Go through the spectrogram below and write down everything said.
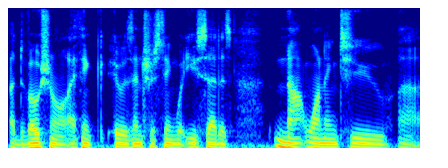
a devotional. I think it was interesting what you said is not wanting to uh,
